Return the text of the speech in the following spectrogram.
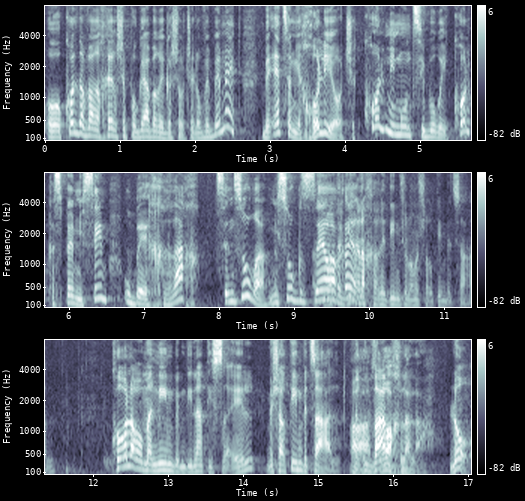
או כל דבר אחר שפוגע ברגשות שלו. ובאמת, בעצם יכול להיות שכל מימון ציבורי, כל כספי מיסים, הוא בהכרח צנזורה מסוג זה או אחר. אז מה תגיד על החרדים שלא משרתים בצה"ל? כל האומנים במדינת ישראל משרתים בצה"ל. אה, זו הכללה. לא.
